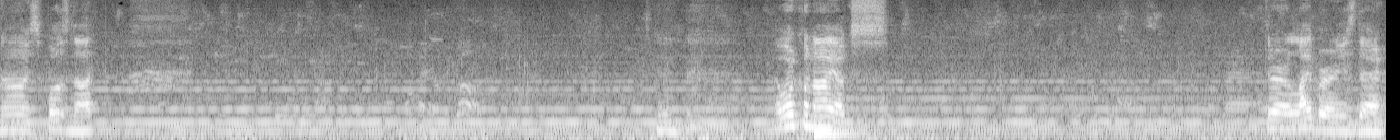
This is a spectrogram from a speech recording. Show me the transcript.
No, I suppose not. I work on Iox. There are libraries there.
